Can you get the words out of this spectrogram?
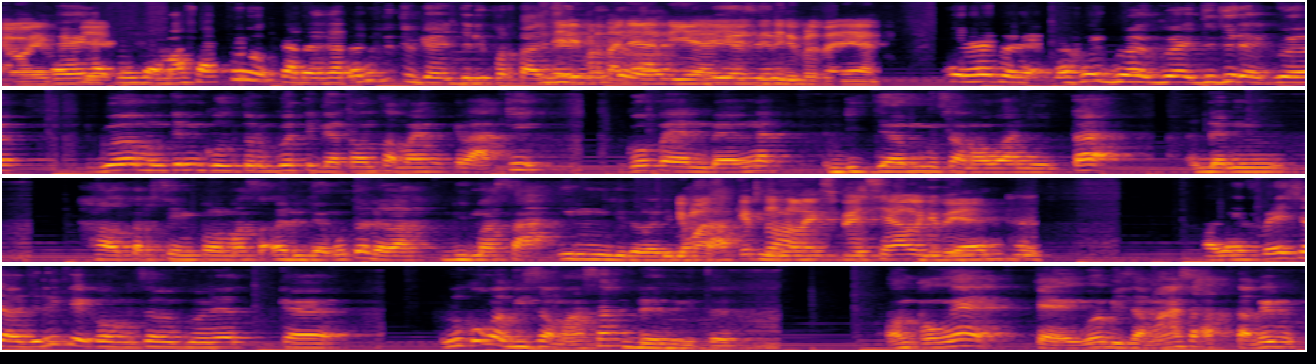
cowok kayak iya. nggak bisa masak tuh kadang-kadang itu juga jadi pertanyaan Jadi gitu pertanyaan loh. iya, iya, itu sih. jadi pertanyaan. Iya, iya. Maksudnya gue, gue jujur ya, gue, gue mungkin kultur gue tiga tahun sama yang laki-laki, gue pengen banget dijamu sama wanita dan hal tersimpel masalah dijamu itu adalah dimasakin gitu loh, Dimasakin tuh hal yang spesial gitu ya. Hal yang spesial. Jadi kayak kalau misalnya gue liat kayak, lu kok nggak bisa masak deh gitu. Untungnya kayak gue bisa masak, tapi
